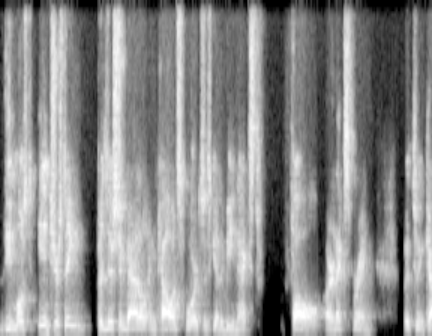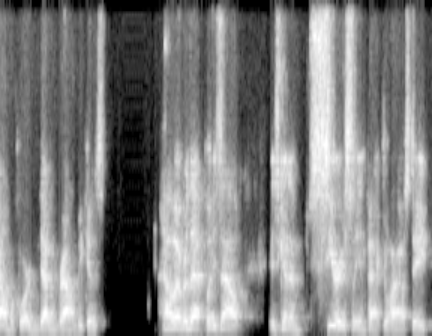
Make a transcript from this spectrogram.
the most interesting position battle in college sports is going to be next fall or next spring between Kyle McCord and Devin Brown because however that plays out is going to seriously impact Ohio State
